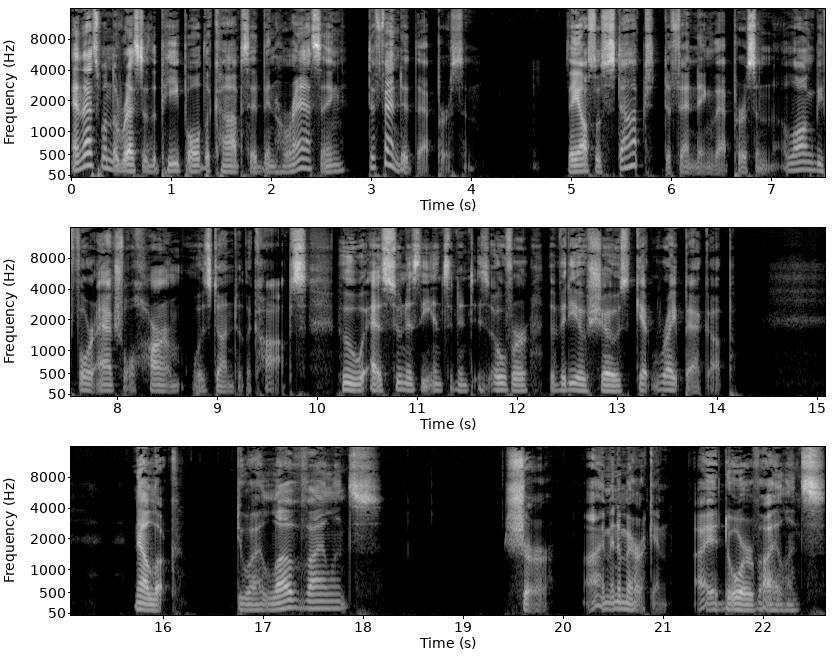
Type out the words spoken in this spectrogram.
And that's when the rest of the people the cops had been harassing defended that person. They also stopped defending that person long before actual harm was done to the cops, who, as soon as the incident is over, the video shows get right back up. Now, look, do I love violence? Sure, I'm an American. I adore violence.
